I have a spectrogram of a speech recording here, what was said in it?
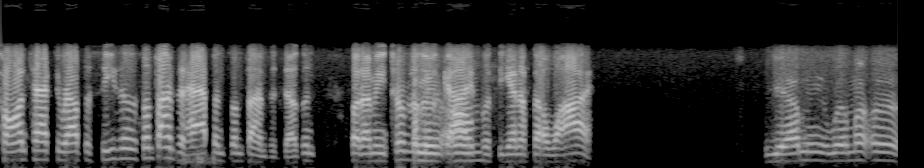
contact throughout the season? Sometimes it happens, sometimes it doesn't. But I mean, in terms of I mean, those guys um, with the NFLY. Yeah, I mean, well, my uh,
